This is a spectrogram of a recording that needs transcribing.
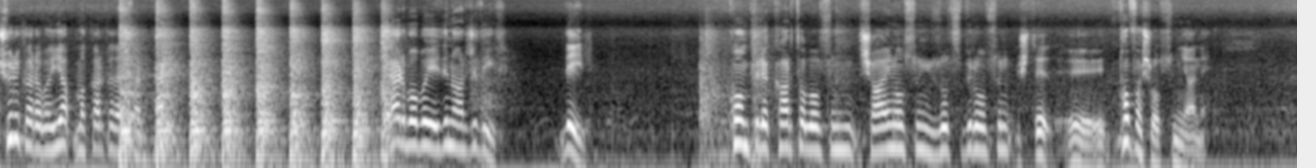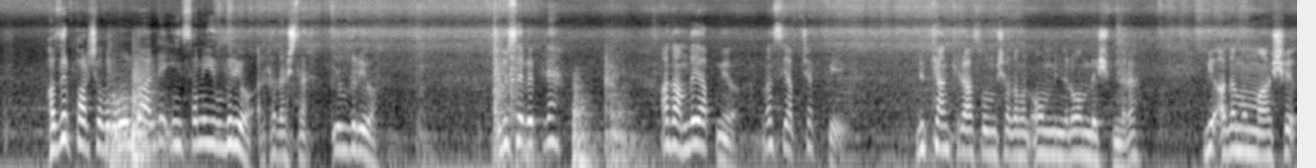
çürük arabayı yapmak arkadaşlar her her baba yiğidin harcı değil. Değil. Komple Kartal olsun, Şahin olsun, 131 olsun, işte e, Tofaş olsun yani. Hazır parçaları olduğu halde insanı yıldırıyor arkadaşlar. Yıldırıyor. Bu sebeple adam da yapmıyor. Nasıl yapacak ki? Dükkan kirası olmuş adamın 10 bin lira, 15 bin lira. Bir adamın maaşı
